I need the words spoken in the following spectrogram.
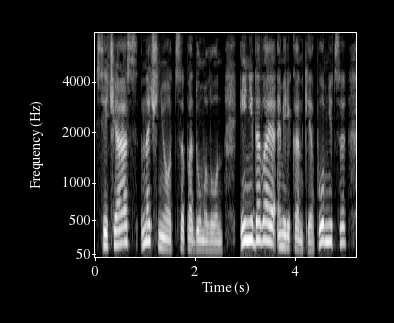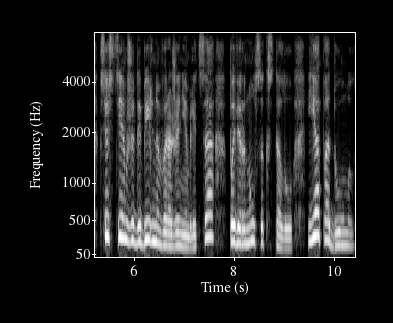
«Сейчас начнется», — подумал он, и, не давая американке опомниться, все с тем же дебильным выражением лица повернулся к столу. «Я подумал».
